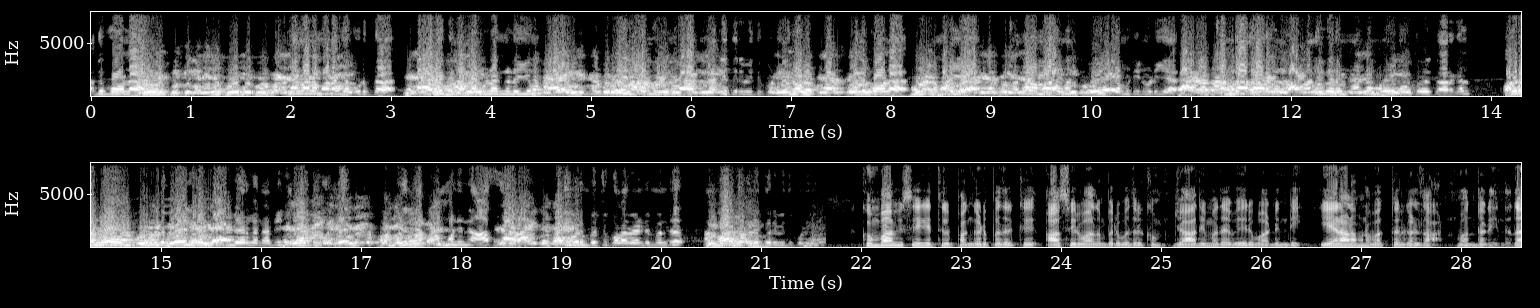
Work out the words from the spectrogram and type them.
அதுபோல அன்னதானம் வழங்க கொடுத்த அனைத்து நல்ல உள்ளங்களையும் நன்றி தெரிவித்துக் கொள்கிறோம். அதுபோல நம்முடைய சந்தனமாரியம்மன் கோயில் கமிட்டியினுடைய அனைவரும் நல்ல முறையில் ஒத்துழைத்தார்கள். கோயில். கமிட்டியின் பேர்ல நன்றி தெரிவித்துக் கொண்டு இதில் அம்மனின் ஆசை அனைவரும் பெற்றுக் கொள்ள வேண்டும் என்று நான் வாழ்த்துக்களை தெரிவித்துக் கொள்கிறேன் கும்பாபிஷேகத்தில் பங்கெடுப்பதற்கு ஆசீர்வாதம் பெறுவதற்கும் ஜாதி மத வேறுபாடின்றி ஏராளமான பக்தர்கள் தான் வந்தடைந்தது.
